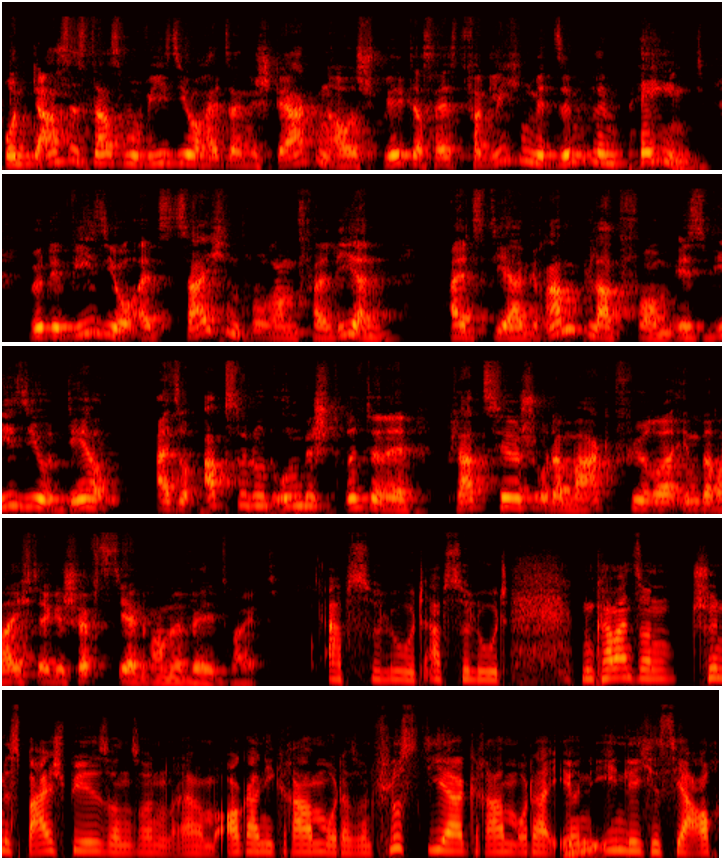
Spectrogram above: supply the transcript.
Und das ist das, wo Visio halt seine Stärken ausspielt. Das heißt, verglichen mit simplem Paint würde Visio als Zeichenprogramm verlieren. Als Diagrammplattform ist Visio der also absolut unbestrittene Platzhirsch oder Marktführer im Bereich der Geschäftsdiagramme weltweit. Absolut, absolut. Nun kann man so ein schönes Beispiel, so ein, so ein ähm, Organigramm oder so ein Flussdiagramm oder mhm. ähnliches ja auch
